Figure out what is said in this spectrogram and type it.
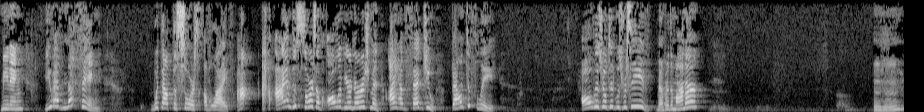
Meaning, you have nothing without the source of life. I, I am the source of all of your nourishment. I have fed you bountifully. All Israel did was receive. Remember the manna? Um, Mm-hmm.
